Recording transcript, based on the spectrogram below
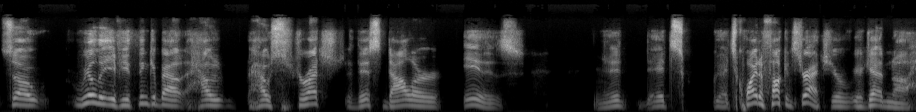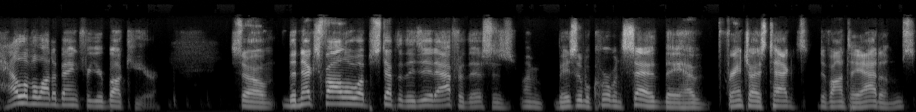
So really, if you think about how how stretched this dollar is, it it's it's quite a fucking stretch. You're you're getting a hell of a lot of bang for your buck here. So the next follow up step that they did after this is basically what Corbin said. They have franchise tagged Davante Adams,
